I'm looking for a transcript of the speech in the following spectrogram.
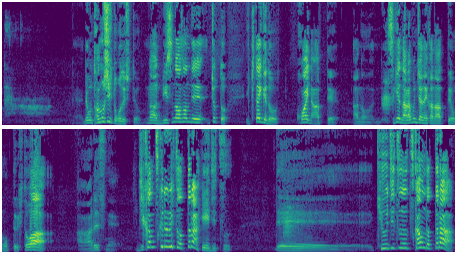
だよなでも楽しいとこでしたよ。な、リスナーさんでちょっと行きたいけど怖いなって、あの、すげえ並ぶんじゃないかなって思ってる人は、あれですね。時間作れる人だったら平日。で、休日使うんだったら、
